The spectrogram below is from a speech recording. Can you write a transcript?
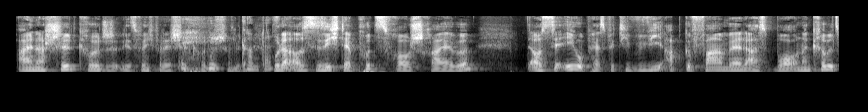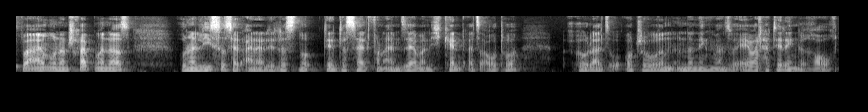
einer Schildkröte, jetzt bin ich bei der Schildkröte schon wieder, oder aus Sicht der Putzfrau schreibe, aus der Ego-Perspektive, wie abgefahren wäre das, boah, und dann kribbelt es bei einem und dann schreibt man das und dann liest das halt einer, der das, der das halt von einem selber nicht kennt als Autor oder als Autorin und dann denkt man so, ey, was hat der denn geraucht?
